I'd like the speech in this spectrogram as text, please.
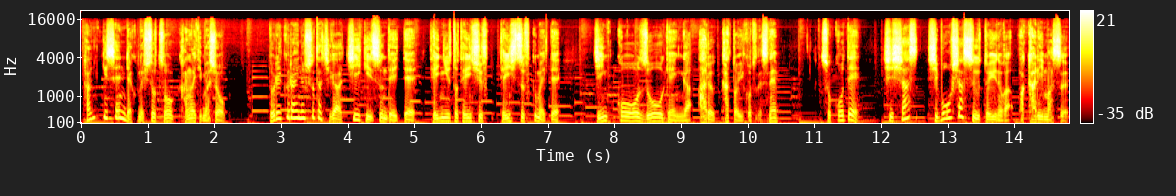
短期戦略の一つを考えてみましょう。どれくらいの人たちが地域に住んでいて転入と転出転出含めて人口増減があるかということですね。そこで死者死亡者数というのが分かります。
